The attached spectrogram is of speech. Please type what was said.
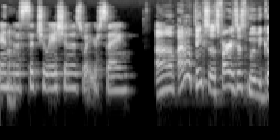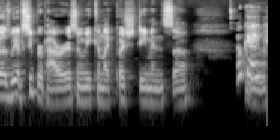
in this situation, is what you're saying? Um, I don't think so. As far as this movie goes, we have superpowers and we can like push demons. So Okay. Yeah.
